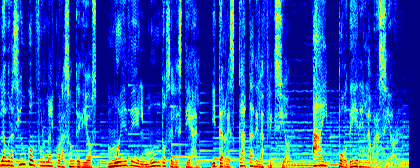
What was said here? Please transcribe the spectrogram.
La oración conforme al corazón de Dios mueve el mundo celestial y te rescata de la aflicción. Hay poder en la oración.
